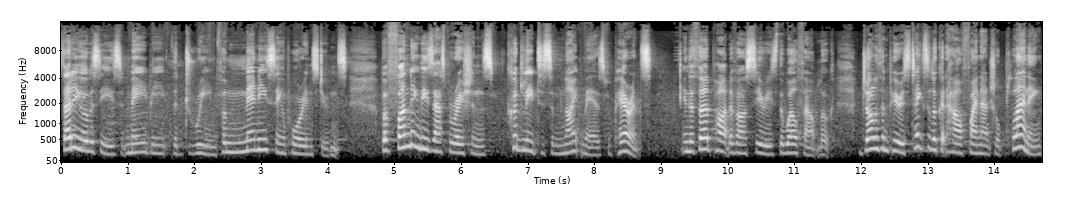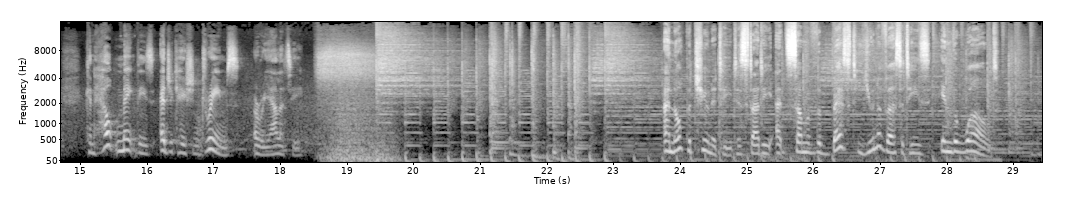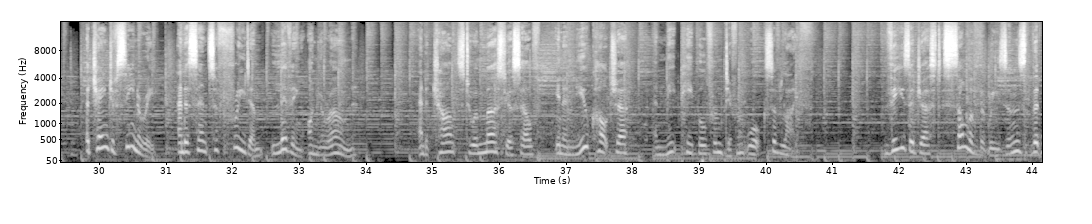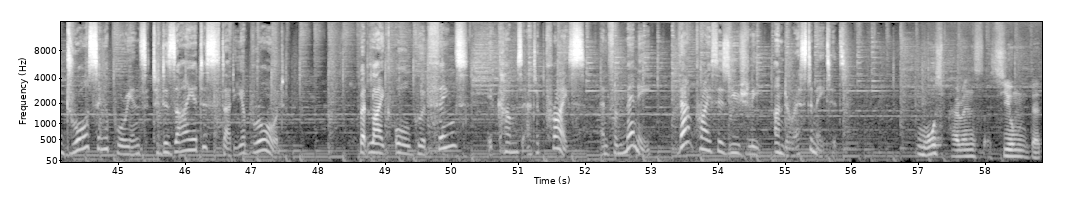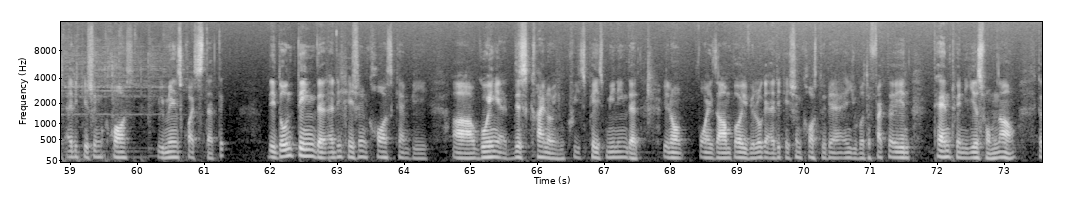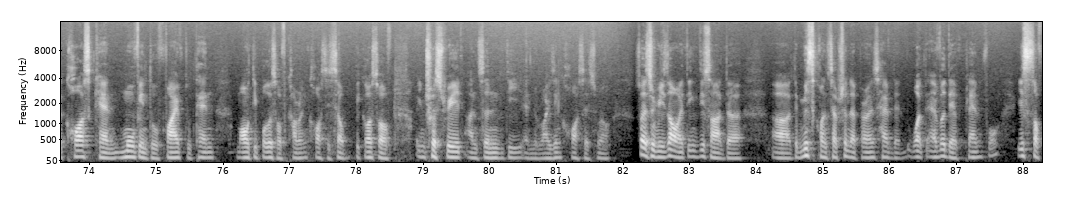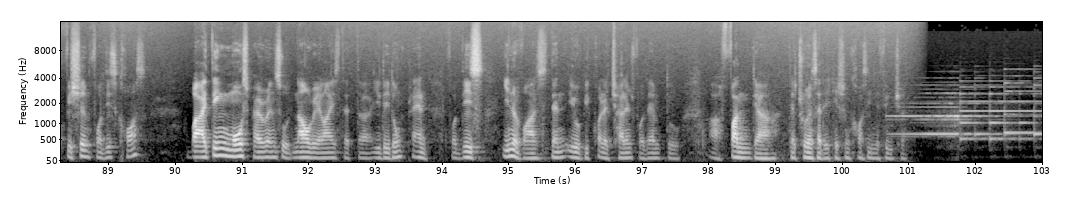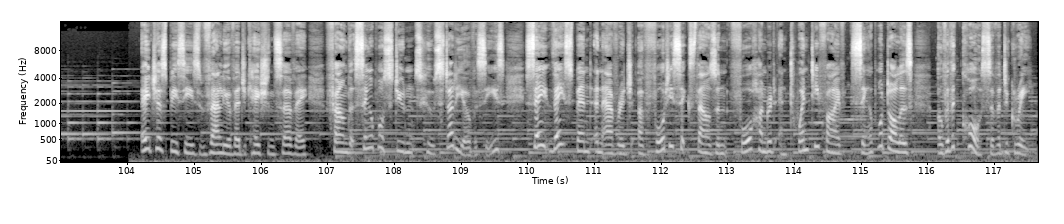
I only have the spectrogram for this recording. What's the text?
Studying overseas may be the dream for many Singaporean students, but funding these aspirations could lead to some nightmares for parents. In the third part of our series, The Wealth Outlook, Jonathan Pierce takes a look at how financial planning can help make these education dreams a reality. An opportunity to study at some of the best universities in the world. A change of scenery and a sense of freedom living on your own. And a chance to immerse yourself in a new culture and meet people from different walks of life. These are just some of the reasons that draw Singaporeans to desire to study abroad. But like all good things, it comes at a price, and for many, that price is usually underestimated. Most parents assume that education cost remains quite static. They don't think that education cost can be uh, going at this kind of increased pace, meaning that, you know, for example, if you look at education cost today and you were to factor in 10, 20 years from now, the cost can move into 5 to 10 multiples of current cost itself because of interest rate uncertainty and the rising costs as well. So as a result, I think these are the uh, the misconception that parents have that whatever they have planned for is sufficient for this course. But I think most parents would now realize that uh, if they don't plan for this in advance, then it will be quite a challenge for them to uh, fund their, their children's education costs in the future. HSBC's Value of Education survey found that Singapore students who study overseas say they spend an average of 46,425 Singapore dollars over the course of a degree.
